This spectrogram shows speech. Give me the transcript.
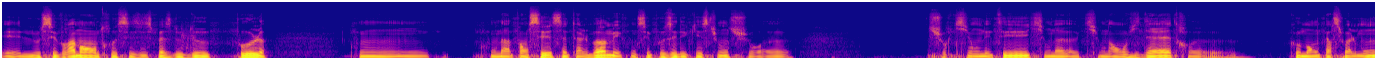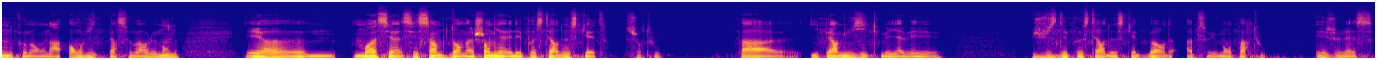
Et nous, c'est vraiment entre ces espèces de deux pôles qu'on, a pensé cet album et qu'on s'est posé des questions sur, euh, qui on était, qui on a, envie d'être. euh, comment on perçoit le monde, comment on a envie de percevoir le monde. Et moi, c'est assez simple. Dans ma chambre, il y avait des posters de skate, surtout. Pas hyper musique, mais il y avait juste des posters de skateboard absolument partout. Et je laisse.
